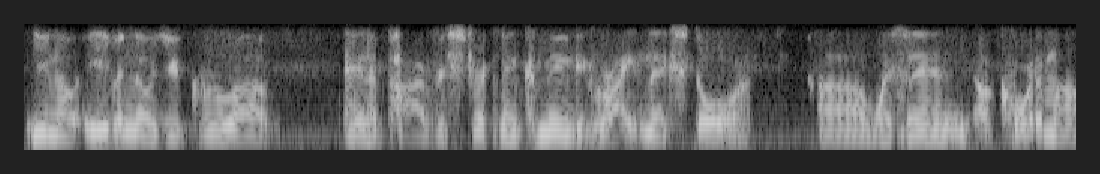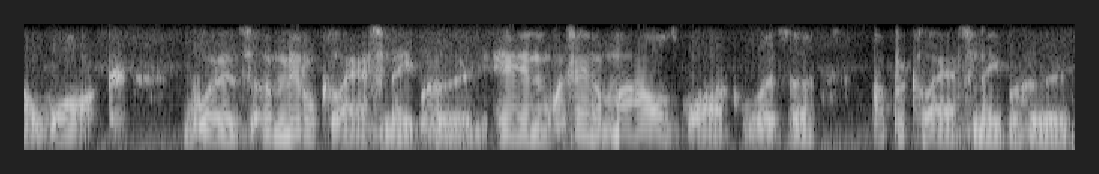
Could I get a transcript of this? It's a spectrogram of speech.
you know, even though you grew up in a poverty-stricken community right next door, uh, within a quarter mile walk, was a middle-class neighborhood, and within a mile's walk was a upper-class neighborhood.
